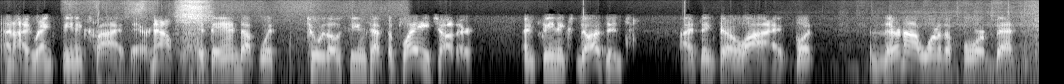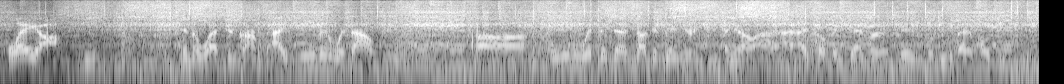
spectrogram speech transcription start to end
And I'd rank Phoenix five there. Now, if they end up with two of those teams have to play each other, and Phoenix doesn't, I think they're live. But they're not one of the four best playoff teams in the Western Conference. I even without, uh, even with the, Nuggets injury, you know, I, I- still think Denver is, will be the better postseason. team.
